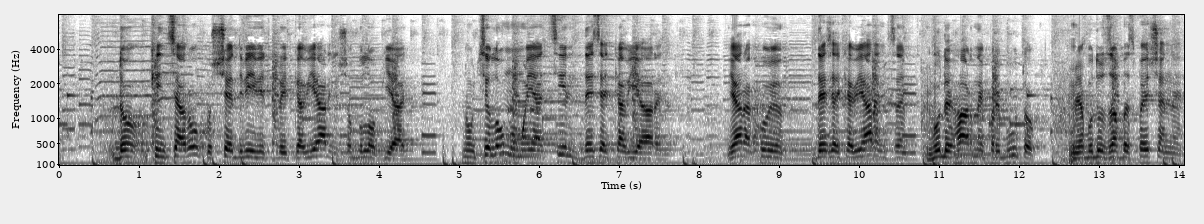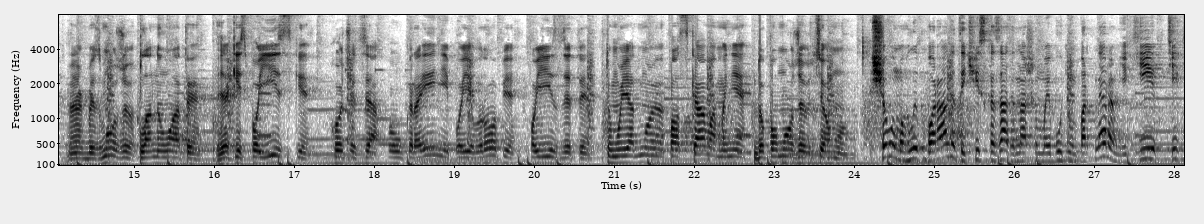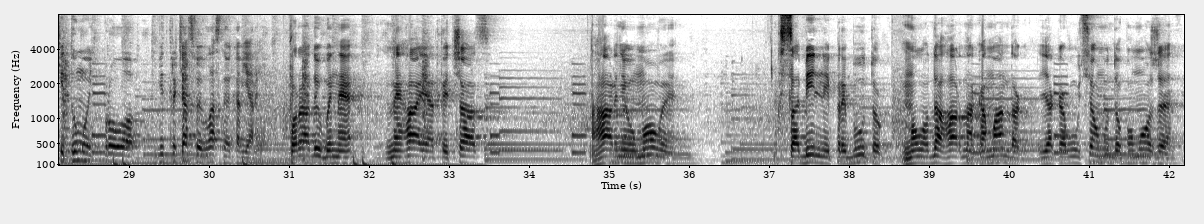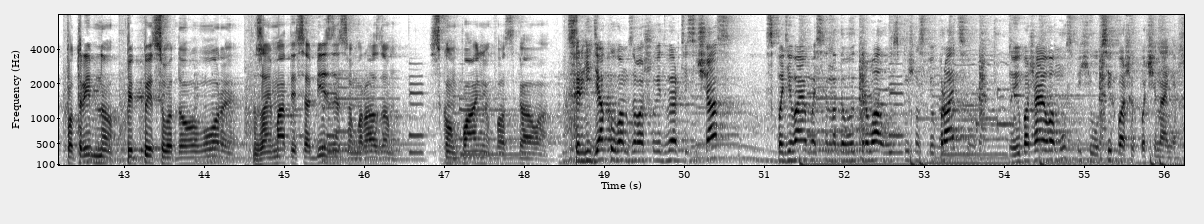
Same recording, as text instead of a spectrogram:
до кінця року ще дві відкрити кав'ярні, щоб було п'ять. Ну, в цілому моя ціль 10 кав'ярень. Я рахую, 10 кав'ярень це буде гарний прибуток. Я буду забезпечений, ну, якби зможу планувати якісь поїздки. Хочеться по Україні, по Європі поїздити. Тому я думаю, Паскава мені допоможе в цьому. Що ви могли б порадити чи сказати нашим майбутнім партнерам, які тільки думають про відкриття своєї власної кав'ярні? Порадив би не, не гаяти час, гарні умови, стабільний прибуток, молода гарна команда, яка в усьому допоможе. Потрібно підписувати договори, займатися бізнесом разом з компанією Фаскава. Сергій, дякую вам за вашу відвертість і час. Сподіваємося на довготривалу успішну співпрацю. Ну і бажаю вам успіхів у всіх ваших починаннях.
